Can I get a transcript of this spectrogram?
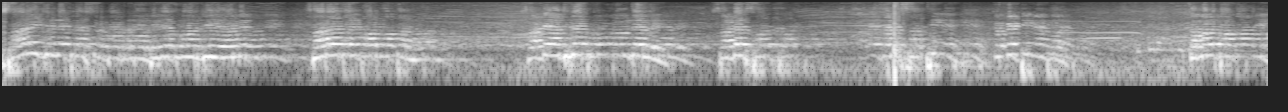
ਸਾਰੇ ਜਿੰਨੇ ਪ੍ਰੈਸ ਰਿਪੋਰਟਰ ਨੇ, ਵਿਜੇ ਕੁਮਾਰ ਜੀ ਸਾਰਿਆਂ ਦਾ ਬਹੁਤ ਬਹੁਤ ਧੰਨਵਾਦ। ਸਾਡੇ ਅੱਜ ਦੇ ਪ੍ਰੋਗਰਾਮ ਦੇ ਲਈ ਸਾਡੇ ਸਾਥ ਸਾਡੇ ਸਾਥੀ ਨੇ, ਕਮੇਟੀ ਮੈਂਬਰ ਕਮਲ ਬਾਬਾ ਜੀ।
